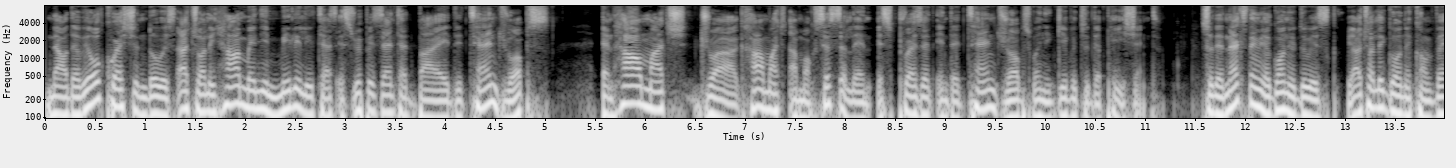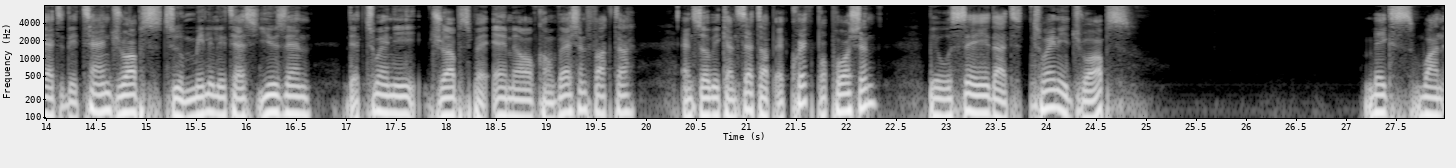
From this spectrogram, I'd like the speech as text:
Now the real question though is actually how many milliliters is represented by the 10 drops and how much drug, how much amoxicillin is present in the 10 drops when you give it to the patient. So the next thing we're going to do is we're actually going to convert the 10 drops to milliliters using the 20 drops per ml conversion factor. And so we can set up a quick proportion. We will say that 20 drops makes one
